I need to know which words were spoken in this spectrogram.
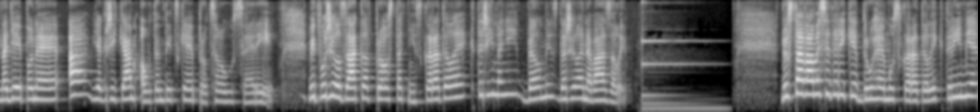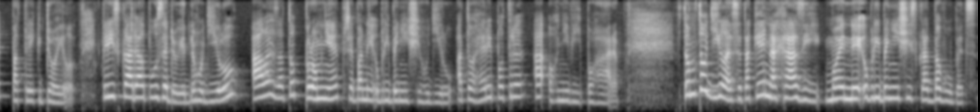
nadějplné a, jak říkám, autentické pro celou sérii. Vytvořil základ pro ostatní skladatele, kteří na něj velmi zdařile navázali. Dostáváme se tedy ke druhému skladateli, kterým je Patrick Doyle, který skládal pouze do jednoho dílu, ale za to pro mě třeba nejoblíbenějšího dílu, a to Harry Potter a ohnivý pohár. V tomto díle se také nachází moje nejoblíbenější skladba vůbec,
